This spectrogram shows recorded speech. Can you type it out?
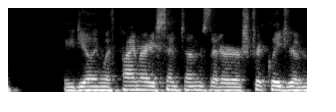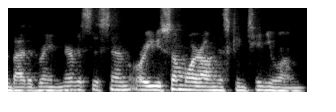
Are you dealing with primary symptoms that are strictly driven by the brain and nervous system or are you somewhere on this continuum?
